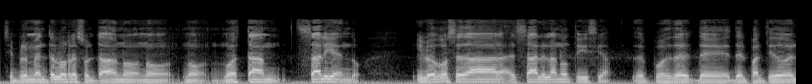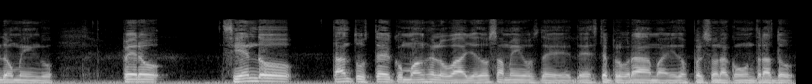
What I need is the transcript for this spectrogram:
simplemente los resultados no, no, no, no están saliendo y luego se da sale la noticia después de, de, del partido del domingo. Pero siendo tanto usted como Ángelo Valle dos amigos de, de, este programa y dos personas con un trato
